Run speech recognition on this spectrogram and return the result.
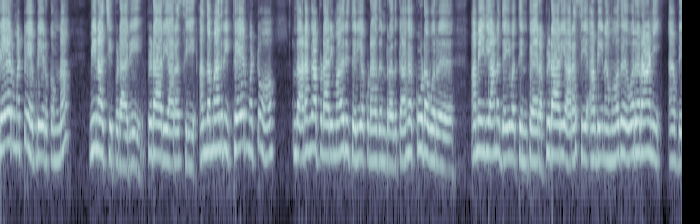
பேர் மட்டும் எப்படி இருக்கும்னா மீனாட்சி பிடாரி பிடாரி அரசி அந்த மாதிரி பேர் மட்டும் இந்த அடங்கா பிடாரி மாதிரி தெரியக்கூடாதுன்றதுக்காக கூட ஒரு அமைதியான தெய்வத்தின் பேரை பிடாரி அரசி அப்படின்னும் போது ஒரு ராணி அப்படி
